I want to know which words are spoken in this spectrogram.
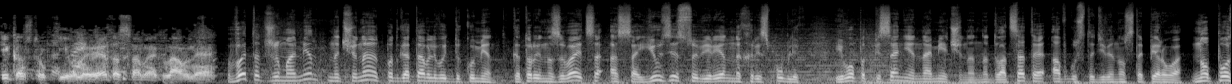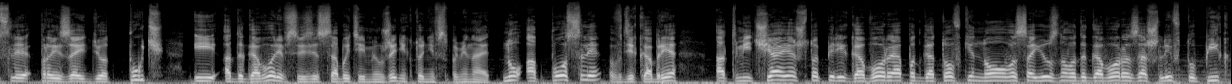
и конструктивную. Это самое главное. В этот же момент начинают подготавливать документ, который называется «О Союзе суверенных республик». Его подписание намечено на 20 августа 91 Но после произойдет путь, и о договоре в связи с событиями уже никто не вспоминает. Ну а после, в декабре, отмечая, что переговоры о подготовке нового союзного договора зашли в тупик,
